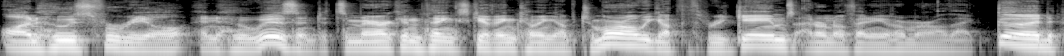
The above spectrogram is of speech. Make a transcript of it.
on who's for real and who isn't. It's American Thanksgiving coming up tomorrow. We got the three games. I don't know if any of them are all that good,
